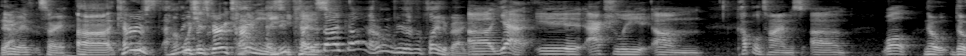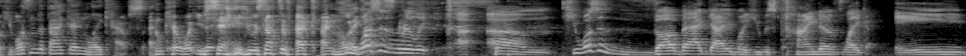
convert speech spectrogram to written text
Yeah. Anyways, sorry. Uh, Keanu Reeves, I don't think Which is very timely Has he played a bad guy? I don't know if he's ever played a bad guy. Uh, yeah, it, actually, um, a couple of times. Um, well, no, no, he wasn't the bad guy in Lake House. I don't care what you say. He was not the bad guy in he Lake House. He wasn't really uh, um he wasn't the bad guy but he was kind of like a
